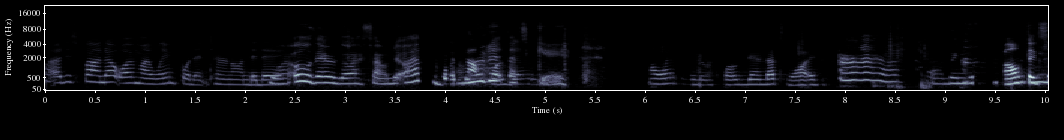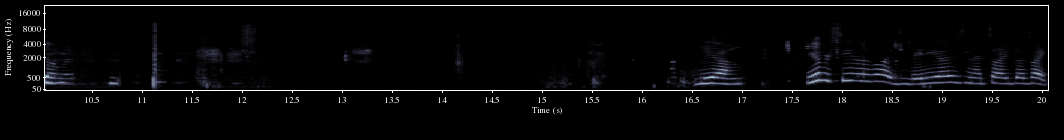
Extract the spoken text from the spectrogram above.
I just found out why my lamp wouldn't turn on today. Why- oh, there we go. I found it. I have to download it. That's in. gay. My lamp isn't plugged in. That's why. Ah, I've been I don't think so. Yeah. You ever see those like videos and it's like those like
